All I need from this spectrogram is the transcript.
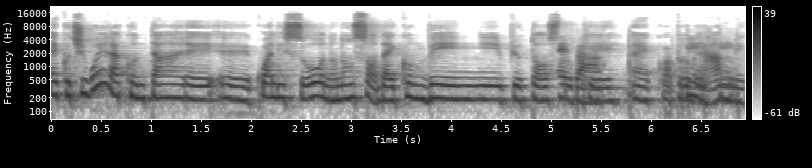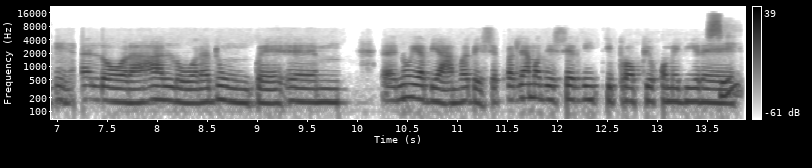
ecco, ci vuoi raccontare eh, quali sono, non so, dai convegni piuttosto Esatto. che ecco, a Sì, programmi? sì, sì. Allora, allora, dunque, ehm, eh, noi abbiamo, vabbè, se parliamo dei servizi proprio come dire Sì?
